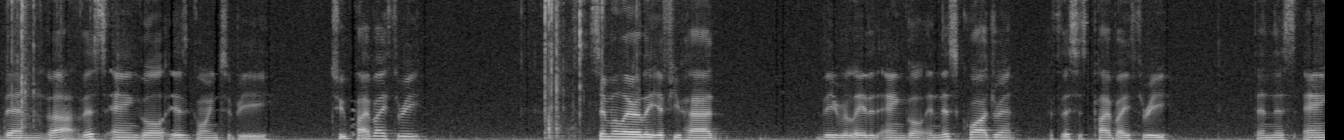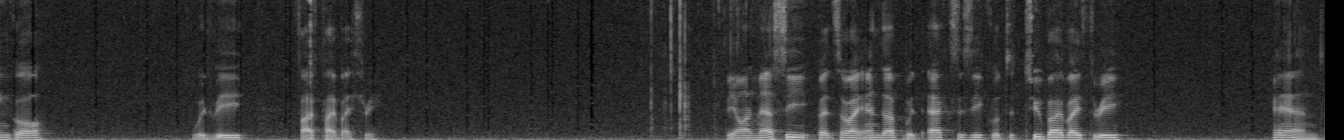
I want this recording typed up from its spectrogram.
then uh, this angle is going to be 2 pi by 3. Similarly, if you had the related angle in this quadrant, if this is pi by 3, then this angle would be 5 pi by 3. Beyond messy, but so I end up with x is equal to 2 pi by 3 and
